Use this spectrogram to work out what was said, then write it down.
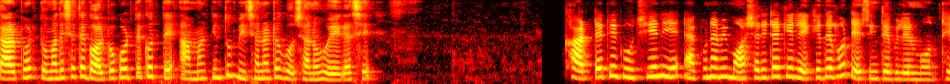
তারপর তোমাদের সাথে গল্প করতে করতে আমার কিন্তু বিছানাটা গোছানো হয়ে গেছে। খাটটাকে গুছিয়ে নিয়ে এখন আমি মশারিটাকে রেখে দেব ড্রেসিং টেবিলের মধ্যে।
